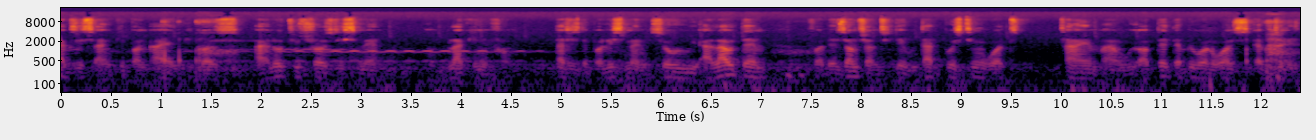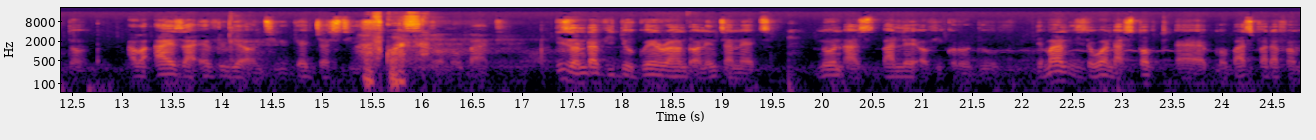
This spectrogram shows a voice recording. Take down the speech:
axis and keep an eye because I know to trust this man of black uniform. That is the policeman. So we allowed them for the assumption today without posting what time and we update everyone once everything is done. Eyes are everywhere until we get justice of course. This is another video going around on internet known as Ballet of Ikorodu. The man is the one that stopped uh, Mohbad's father from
